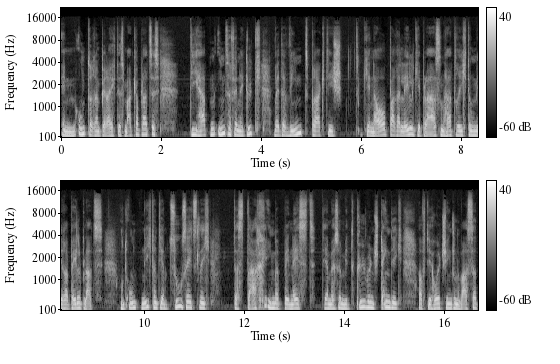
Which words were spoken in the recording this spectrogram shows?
im unteren Bereich des Mackerplatzes, die hatten insofern Glück, weil der Wind praktisch genau parallel geblasen hat Richtung Mirabellplatz und unten nicht. Und die haben zusätzlich das Dach immer benässt. Die haben also mit Kübeln ständig auf die Holzschindeln Wasser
